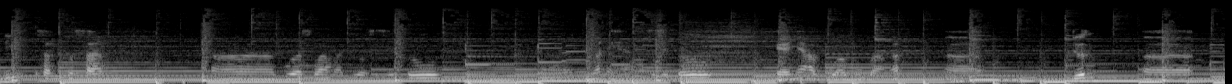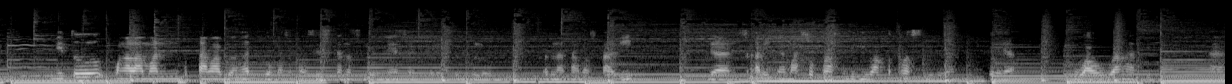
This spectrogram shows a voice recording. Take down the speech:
jadi pesan-pesan gue selama di osis itu uh, gimana ya? Osis itu kayaknya abu-abu banget. Uh, jujur uh, ini tuh pengalaman pertama banget gue masuk osis karena sebelumnya saya itu pernah sama sekali. Dan sekalinya masuk langsung jadi terus gitu kan. Kayak wow banget gitu. Nah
